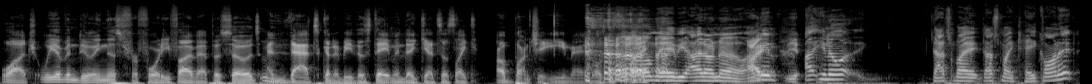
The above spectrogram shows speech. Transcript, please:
Watch, we have been doing this for 45 episodes, Mm. and that's going to be the statement that gets us like a bunch of emails. Oh, maybe I don't know. I, I- mean, yeah. I, you know, that's my that's my take on it,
